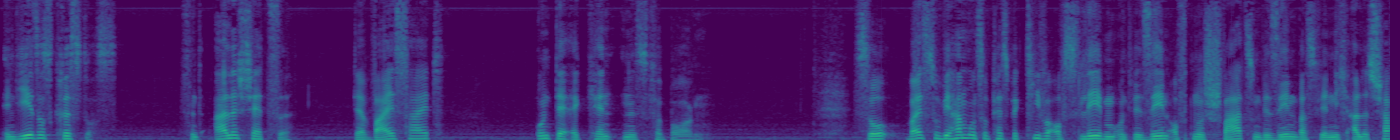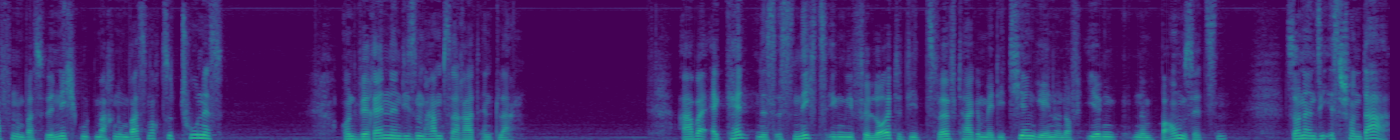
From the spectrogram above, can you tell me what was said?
in Jesus Christus sind alle Schätze der Weisheit und der Erkenntnis verborgen. So, weißt du, wir haben unsere Perspektive aufs Leben und wir sehen oft nur schwarz und wir sehen, was wir nicht alles schaffen und was wir nicht gut machen und was noch zu tun ist. Und wir rennen in diesem Hamsterrad entlang aber Erkenntnis ist nichts irgendwie für Leute, die zwölf Tage meditieren gehen und auf irgendeinem Baum sitzen, sondern sie ist schon da.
